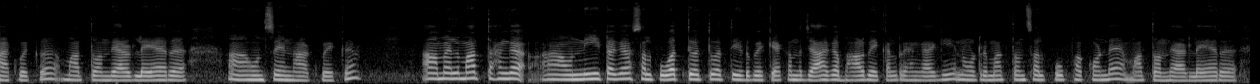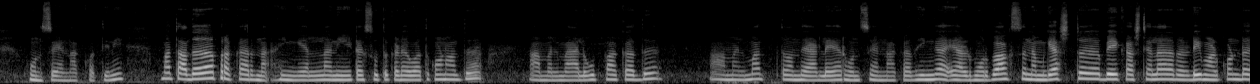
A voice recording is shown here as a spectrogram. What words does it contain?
ಹಾಕಬೇಕು, ಮತ್ತೊಂದು ಎರಡು ಲೇಯರ್ ಹುಣಸೆಹಣ್ಣು ಹಾಕಬೇಕು. ಆಮೇಲೆ ಮತ್ತು ಹಂಗೆ ನೀಟಾಗಿ ಸ್ವಲ್ಪ ಒತ್ತಿ ಒತ್ತಿ ಒತ್ತಿ ಇಡ್ಬೇಕು. ಯಾಕಂದ್ರೆ ಜಾಗ ಭಾಳ ಬೇಕಲ್ರಿ ಹಾಗಾಗಿ. ನೋಡಿರಿ, ಮತ್ತೊಂದು ಸ್ವಲ್ಪ ಉಪ್ಪು ಹಾಕ್ಕೊಂಡೆ ಮತ್ತೊಂದು ಎರಡು ಲೇಯರ್ ಹುಣಸೆ ಹಣ್ಣು ಹಾಕ್ಕೋತೀನಿ. ಮತ್ತು ಅದೇ ಪ್ರಕಾರನ ಹಿಂಗೆಲ್ಲ ನೀಟಾಗಿ ಸುತ್ತ ಕಡೆ ಒತ್ಕೊಳೋದು, ಆಮೇಲೆ ಮ್ಯಾಲೆ ಉಪ್ಪು ಹಾಕೋದು, ಆಮೇಲೆ ಮತ್ತೊಂದು ಎರಡು ಲೇಯರ್ ಹುಣಸೆ ಹಣ್ಣು ಹಾಕೋದು. ಹಿಂಗೆ ಎರಡು ಮೂರು ಬಾಕ್ಸ್ ನಮ್ಗೆ ಎಷ್ಟು ಬೇಕು ಅಷ್ಟೆಲ್ಲ ರೆಡಿ ಮಾಡ್ಕೊಂಡು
